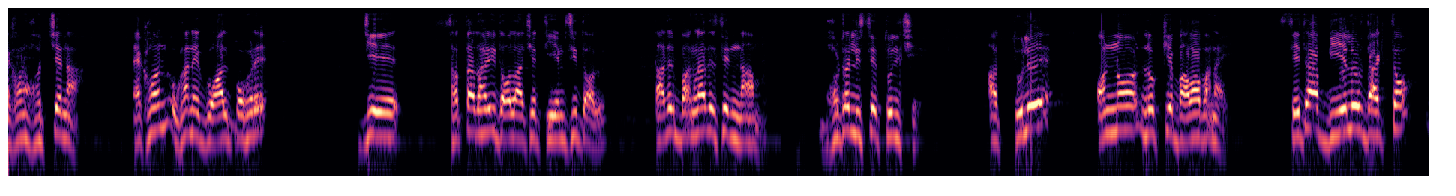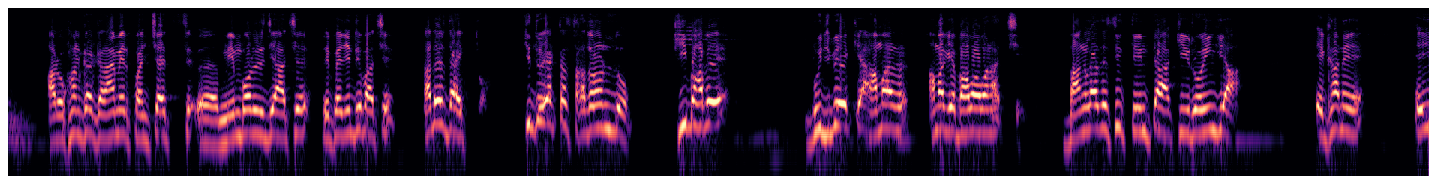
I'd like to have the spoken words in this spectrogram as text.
এখন হচ্ছে না। এখন ওখানে গোয়ালপুকুরে যে সত্তাধারী দল আছে, টিএমসি দল, তাদের বাংলাদেশের নাম ভোটার লিস্টে তুলছে। আর তুলে অন্য লোককে বাবা বানায়। সেটা বিএলওর দায়িত্ব, আর ওখানকার গ্রামের পঞ্চায়েত মেম্বারের যে আছে রিপ্রেজেন্টেটিভ আছে, তাদের দায়িত্ব। কিন্তু একটা সাধারণ লোক কীভাবে বুঝবে কে আমার আমাকে বাবা বানাচ্ছে? বাংলাদেশি তিনটা কি রোহিঙ্গা? এখানে এই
